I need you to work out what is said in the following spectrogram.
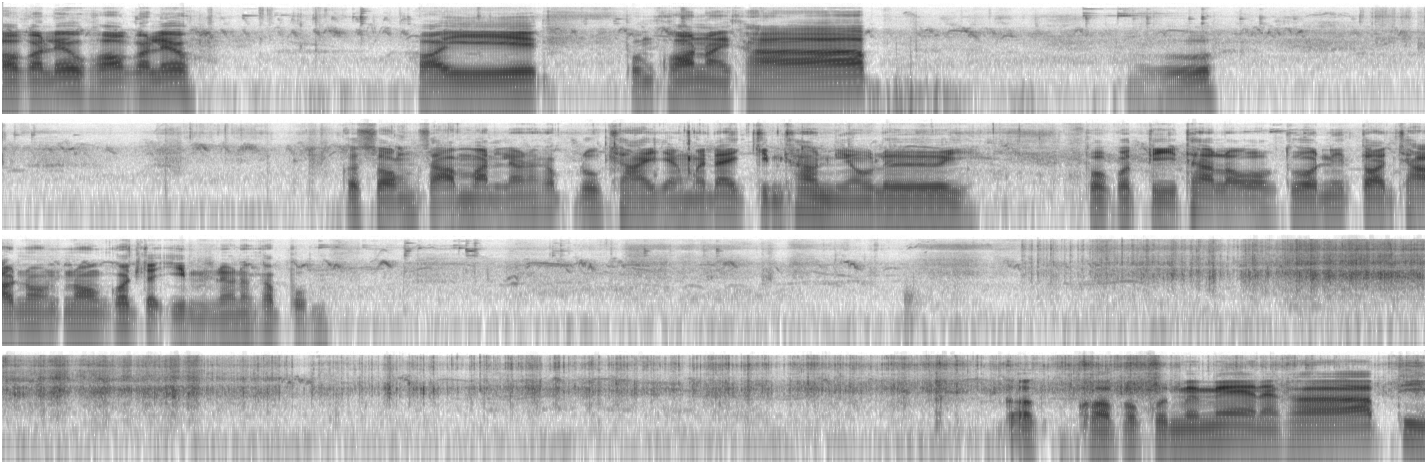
อก่อนเร็วขอก่อนเร็ว ขออีก ผมขอหน่อยครับโอ้ก็สองสามวันแล้วนะครับ ลูกชายยังไม่ได้กินข้าวเหนียวเลย ปกติถ้าเราออกทัวร์นี่ตอนเช้าน้องน้องก็จะอิ่มแล้วนะครับผมก็ขอบพระคุณแม่ ๆ นะครับ ที่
